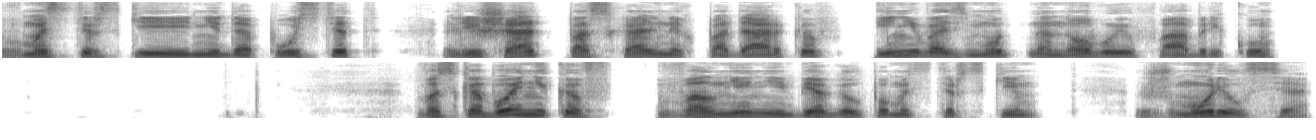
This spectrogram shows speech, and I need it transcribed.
в мастерские не допустят, лишат пасхальных подарков и не возьмут на новую фабрику. Воскобойников в волнении бегал по мастерским, жмурился,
